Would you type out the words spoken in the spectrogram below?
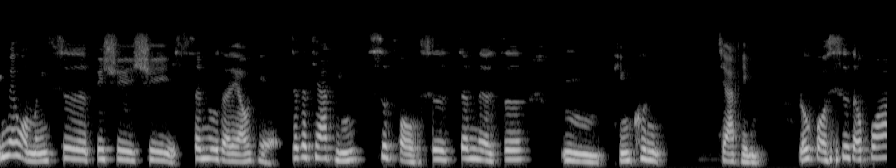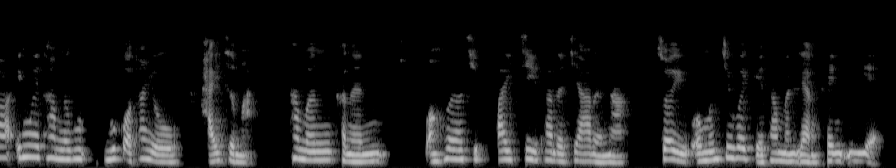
因为我们是必须去深入的了解这个家庭是否是真的是嗯贫困家庭。如果是的话，因为他们如果他有孩子嘛，他们可能往后要去拜祭他的家人呐，所以我们就会给他们两天一夜。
